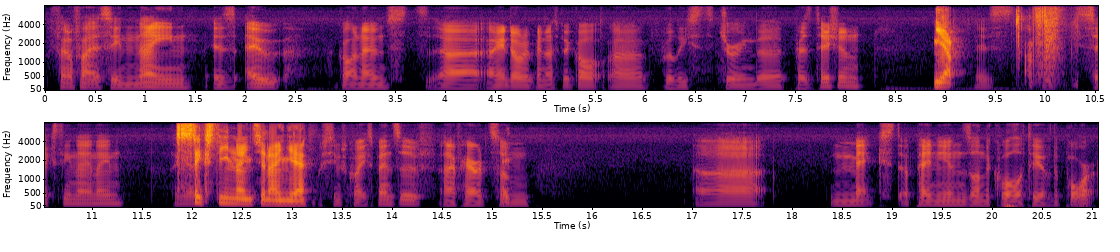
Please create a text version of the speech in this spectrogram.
Final Fantasy Nine is out. Got announced. Uh, I mean, it already been announced, but got uh, released during the presentation. Yep. It's sixteen ninety nine. Sixteen ninety nine. Yeah. which seems quite expensive. I've heard some uh, mixed opinions on the quality of the port.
